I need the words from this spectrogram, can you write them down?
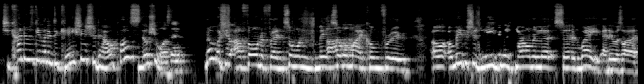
she kind of was giving indication she'd help us. No, she wasn't. No, but she's. I'll phone a friend. Someone, may, someone ah. might come through. Or, or maybe she's leading us down a certain way, and it was like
